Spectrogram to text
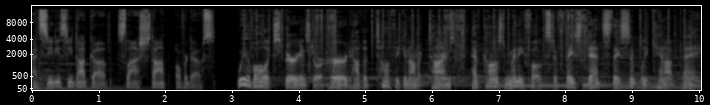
at cdc.gov slash stop overdose. We have all experienced or heard how the tough economic times have caused many folks to face debts they simply cannot pay.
